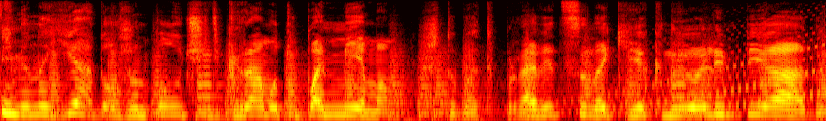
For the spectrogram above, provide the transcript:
Именно я должен получить грамоту по мемам, чтобы отправиться на кекную олимпиаду.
